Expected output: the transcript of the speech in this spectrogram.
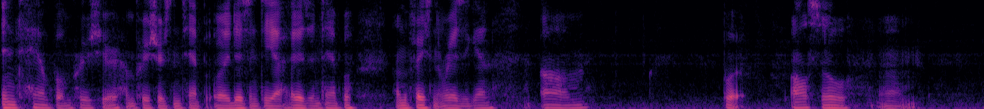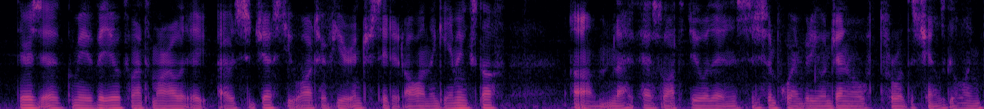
in Tampa. I'm pretty sure. I'm pretty sure it's in Tampa. Oh, it isn't. Yeah, it is in Tampa. I'm facing the Rays again. Um, but also, um, there's a gonna be a video coming out tomorrow that I would suggest you watch if you're interested at all in the gaming stuff. Um, that has a lot to do with it, and it's just an important video in general for what this channel's going,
